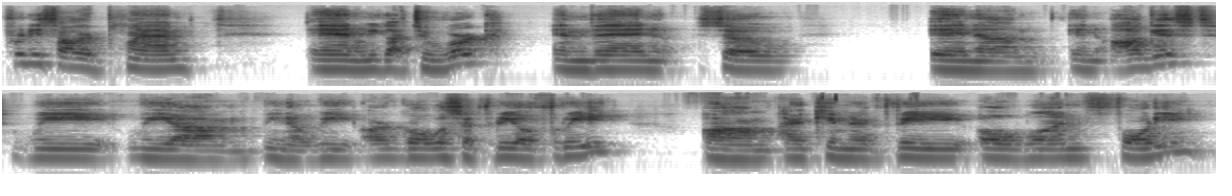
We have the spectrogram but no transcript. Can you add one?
pretty solid plan, and we got to work. And then so in um in August we we um you know we our goal was at 303 um I came in at 30140,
